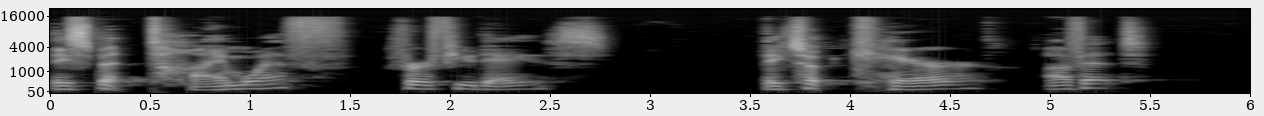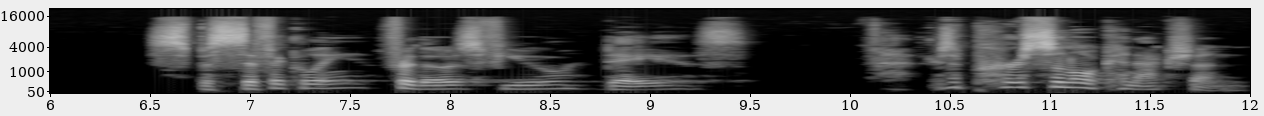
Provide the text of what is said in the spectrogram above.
they spent time with for a few days, they took care of it specifically for those few days. There's a personal connection,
